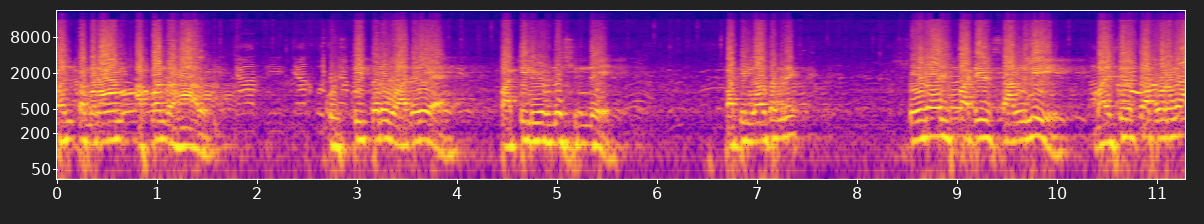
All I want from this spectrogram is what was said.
पंत म्हणून आपण राहाल. कुस्ती तर वादळी आहे. पाटील विरुद्ध शिंदे. पाटील नाव सांगले सूरज पाटील सांगली मायसेरचा पोरगा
